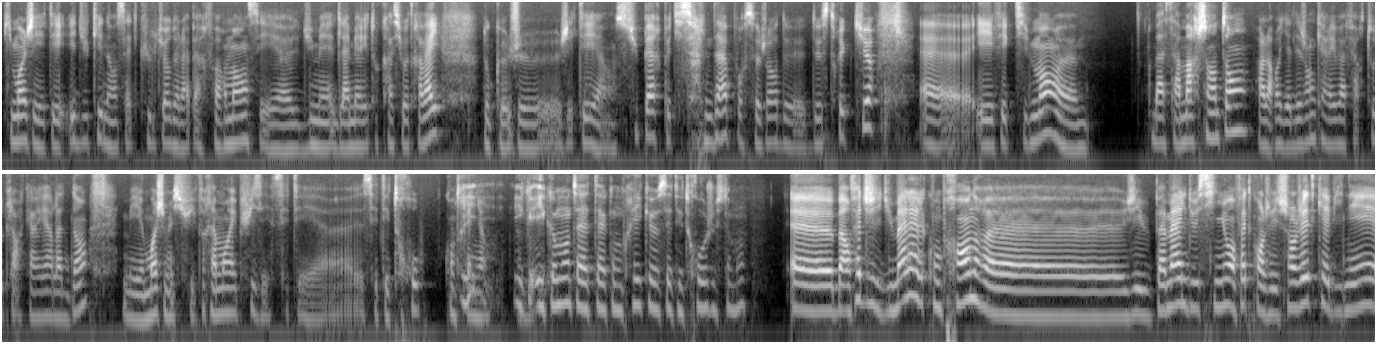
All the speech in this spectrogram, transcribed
puis moi, j'ai été éduquée dans cette culture de la performance et du, de la méritocratie au travail, donc j'étais un super petit soldat pour ce genre de, de structure. et effectivement bah, ça marche un temps. Alors, il y a des gens qui arrivent à faire toute leur carrière là-dedans, mais moi, je me suis vraiment épuisée. C'était euh, trop contraignant. Et, comment tu as, compris que c'était trop, justement? Euh, bah, en fait, j'ai du mal à le comprendre. Euh, j'ai eu pas mal de signaux. En fait, quand j'ai changé de cabinet,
